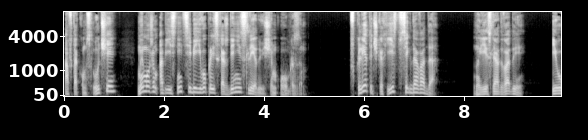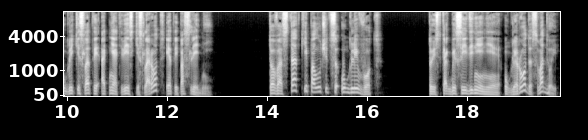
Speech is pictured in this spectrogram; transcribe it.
А в таком случае мы можем объяснить себе его происхождение следующим образом. В клеточках есть всегда вода. Но если от воды и углекислоты отнять весь кислород этой последней, то в остатке получится углевод, то есть как бы соединение углерода с водой.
